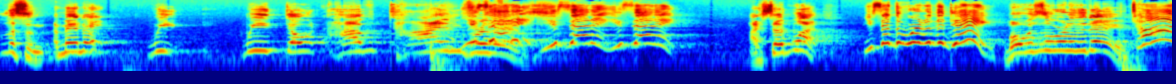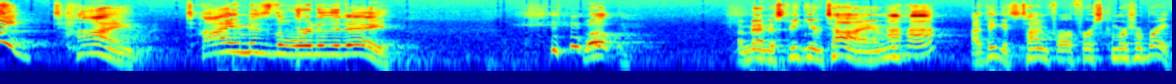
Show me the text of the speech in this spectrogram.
listen, Amanda, we we don't have time You for said this. it! You said it! You said it! I said what? You said the word of the day! What was the word of the day? Time! Time. Time is the word of the day. well, Amanda, speaking of time, Uh-huh. I think it's time for our first commercial break.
